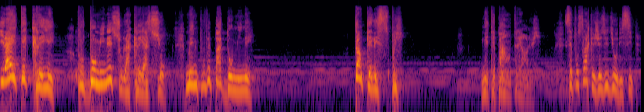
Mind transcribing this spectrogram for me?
Il a été créé pour dominer sur la création, mais il ne pouvait pas dominer tant que l'Esprit n'était pas entré en lui. C'est pour cela que Jésus dit aux disciples,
